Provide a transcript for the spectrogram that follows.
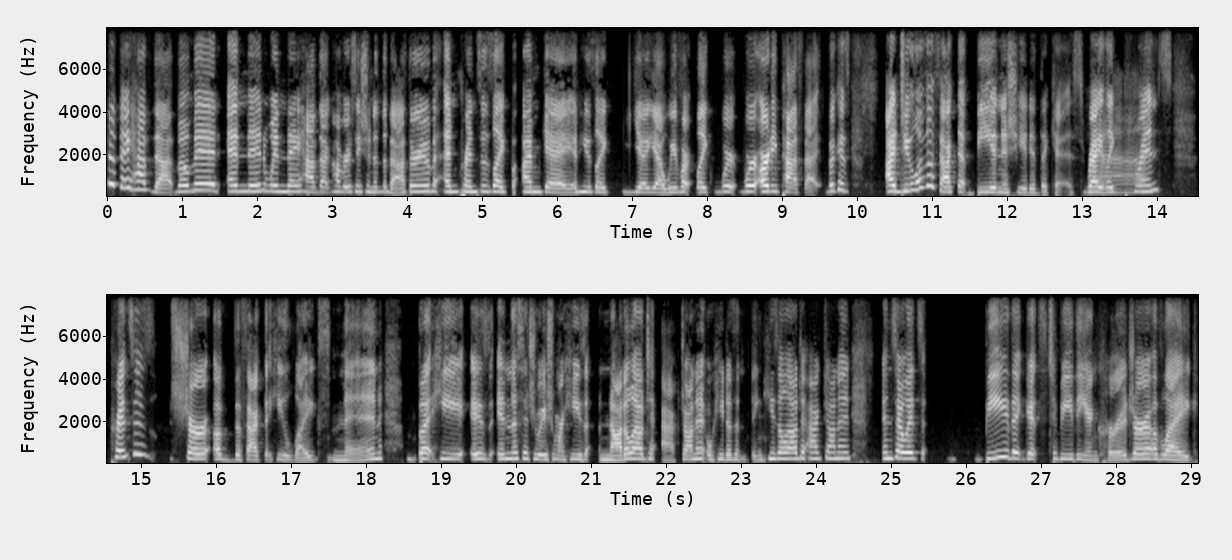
that they have that moment. And then when they have that conversation in the bathroom, and Prince is like, I'm gay. And he's like, Yeah, yeah, we've like we're we're already past that. Because I do love the fact that B initiated the kiss, right? Like Prince, Prince is sure of the fact that he likes men but he is in the situation where he's not allowed to act on it or he doesn't think he's allowed to act on it. And so it's b that gets to be the encourager of like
